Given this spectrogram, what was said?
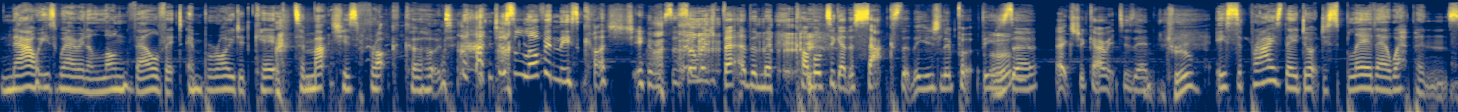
Now he's wearing a long velvet embroidered cape to match his frock coat. I'm just loving these costumes. They're so much better than the cobbled together sacks that they usually put these uh, extra characters in. True. He's surprised they don't display their weapons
